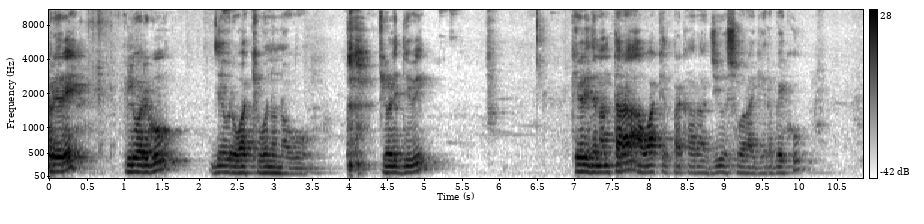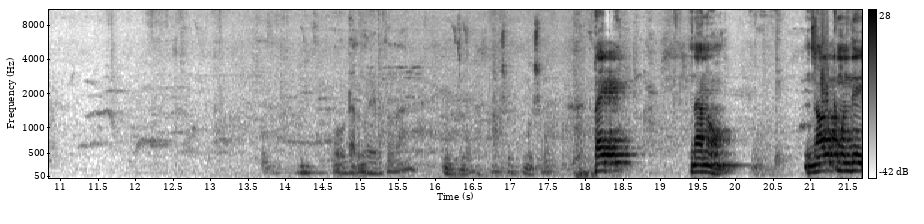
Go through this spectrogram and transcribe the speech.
ಪ್ರಿಯರೇ, ಇಲ್ಲಿವರೆಗೂ ದೇವರ ವಾಕ್ಯವನ್ನು ನಾವು ಕೇಳಿದ್ದೀವಿ. ಕೇಳಿದ ನಂತರ ಆ ವಾಕ್ಯದ ಪ್ರಕಾರ ಜೀವಿಸುವರಾಗಿ ಇರಬೇಕು. ರೈಟ್ ನಾನು ನಾಲ್ಕು ಮಂದಿ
